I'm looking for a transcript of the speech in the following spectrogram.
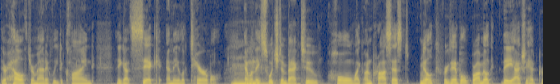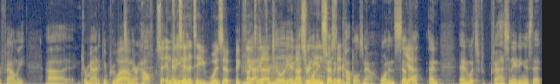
Their health dramatically declined. They got sick and they looked terrible. And when they switched them back to whole, like unprocessed milk, for example, raw milk, they actually had profoundly uh, dramatic improvements Wow. in their health. So And even- infertility was a big factor yeah, there. infertility, and that's, that's, really one in interesting. seven couples now. One in seven. Yeah. And and what's fascinating is that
